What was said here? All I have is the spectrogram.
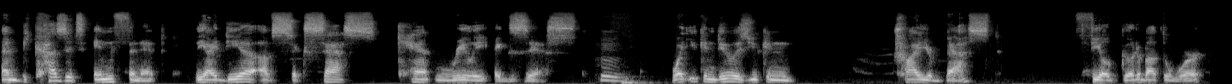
and because it's infinite, the idea of success can't really exist. Hmm. What you can do is you can try your best, feel good about the work,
